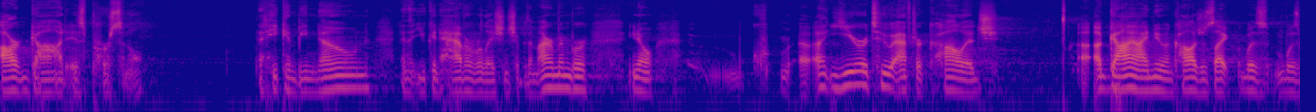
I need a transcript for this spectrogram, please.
our God is personal that he can be known and that you can have a relationship with him. I remember, you know, a year or two after college, a guy I knew in college was like was was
